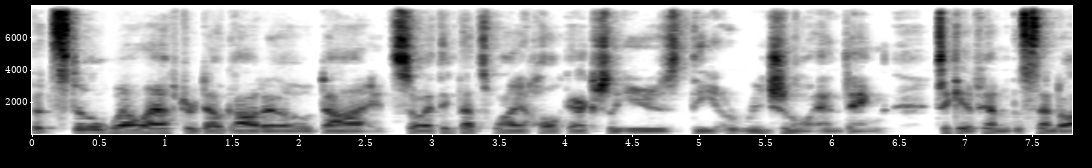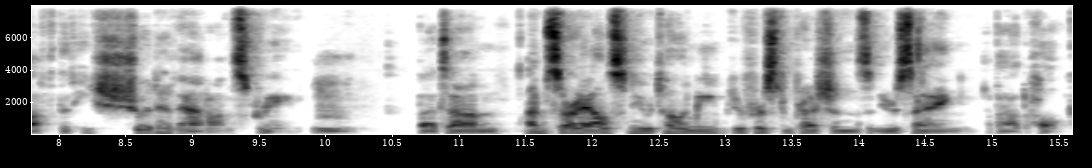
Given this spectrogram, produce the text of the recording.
but still well after Delgado died. So I think that's why Hulke actually used the original ending to give him the send off that he should have had on screen. Mm. But um, I'm sorry, Allison, you were telling me your first impressions and you were saying about Hulke.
